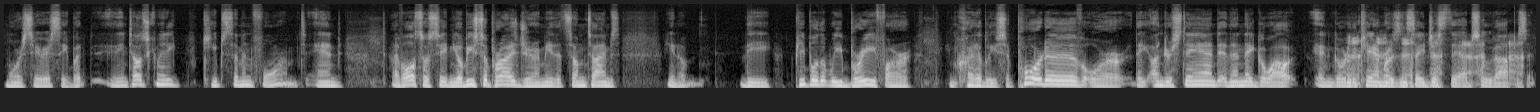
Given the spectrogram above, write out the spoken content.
more seriously. But the Intelligence Committee keeps them informed. And I've also seen, you'll be surprised, Jeremi, that sometimes, you know, the people that we brief are incredibly supportive or they understand and then they go out and go to the cameras and say just the absolute opposite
